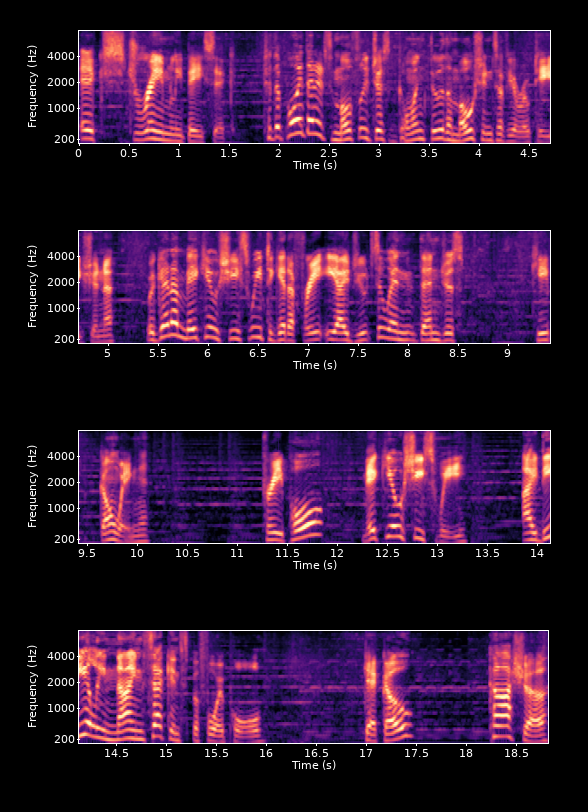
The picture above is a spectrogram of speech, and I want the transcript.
extremely basic, to the point that it's mostly just going through the motions of your rotation. We're gonna Meikyo Shisui to get a free Iaijutsu and then just keep going. Pre-pull, Meikyo Shisui. Ideally 9 seconds before pull. Gekko, Kasha,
